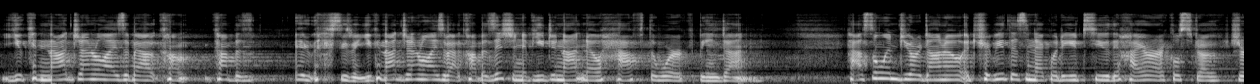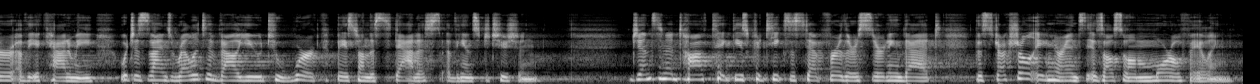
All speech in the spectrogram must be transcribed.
You cannot generalize about com excuse me, you cannot generalize about composition if you do not know half the work being done. Hassel and Giordano attribute this inequity to the hierarchical structure of the academy, which assigns relative value to work based on the status of the institution. Jensen and Toth take these critiques a step further, asserting that the structural ignorance is also a moral failing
